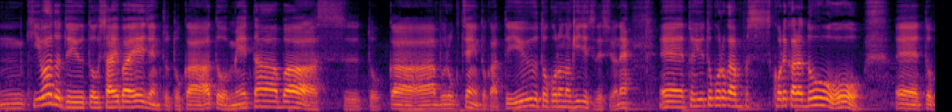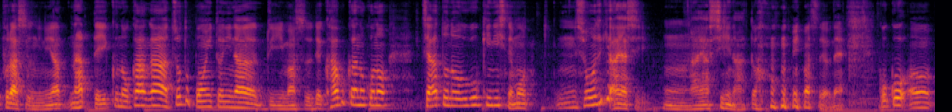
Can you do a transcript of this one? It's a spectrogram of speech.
うん、キーワードで言うと、サイバーエージェントとか、あとメタバースとか、ブロックチェーンとかっていうところの技術ですよね。えー、というところが、これからどう、えーと、プラスになっていくのかが、ちょっとポイントになります。で、株価のこのチャートの動きにしても、正直怪しい。うん、怪しいなと思いますよね。ここ、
